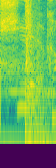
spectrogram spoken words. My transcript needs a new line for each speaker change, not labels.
shit.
